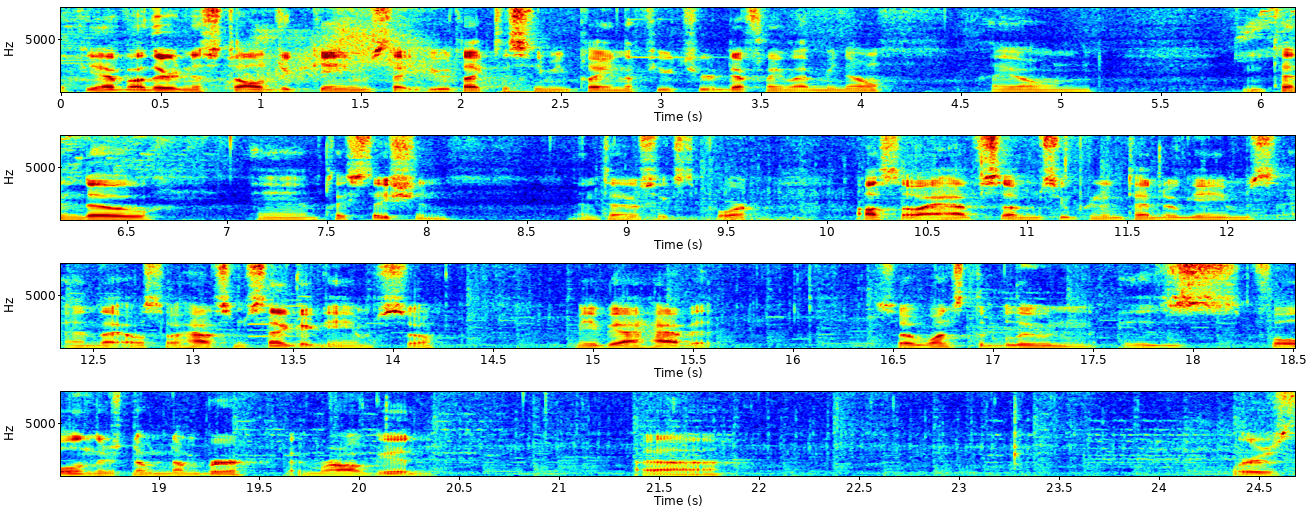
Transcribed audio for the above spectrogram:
If you have other nostalgic games that you would like to see me play in the future, definitely let me know. I own Nintendo and PlayStation, Nintendo 64. Also, I have some Super Nintendo games, and I also have some Sega games, so maybe I have it. So once the balloon is full and there's no number, then we're all good. Uh, where's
